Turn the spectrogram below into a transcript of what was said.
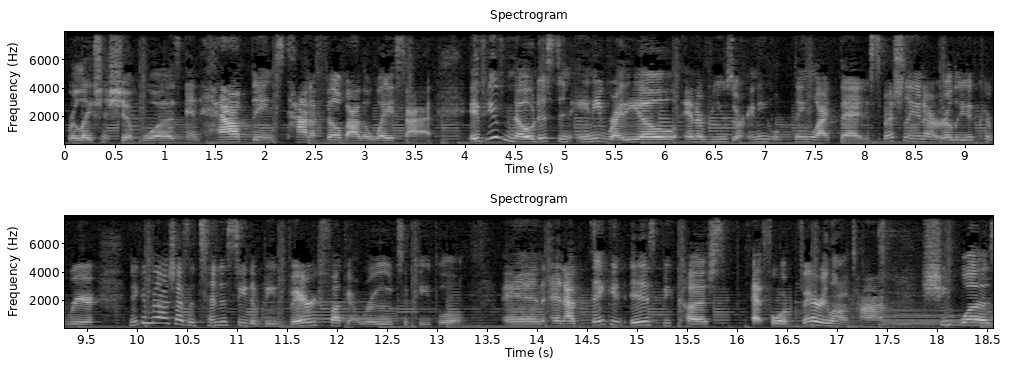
relationship was and how things kind of fell by the wayside. If you've noticed in any radio interviews or anything like that, especially in her earlier career, Nicki Minaj has a tendency to be very fucking rude to people. And and I think it is because at for a very long time she was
